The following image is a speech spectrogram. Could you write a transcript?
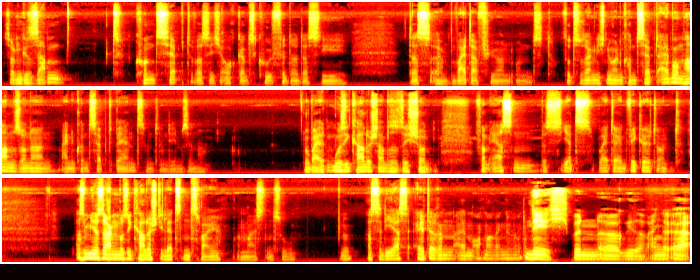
so ein Gesamtkonzept, was ich auch ganz cool finde, dass sie das äh, weiterführen und sozusagen nicht nur ein Konzeptalbum haben, sondern eine Konzeptband sind in dem Sinne. Wobei musikalisch haben sie sich schon vom ersten bis jetzt weiterentwickelt und also mir sagen musikalisch die letzten zwei am meisten zu. Ne? Hast du die erst älteren Alben auch mal reingehört? Nee, ich bin, äh, wie gesagt, ange äh,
